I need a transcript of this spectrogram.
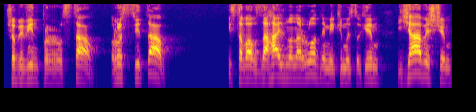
щоб він проростав, розцвітав і ставав загальнонародним якимось таким явищем,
